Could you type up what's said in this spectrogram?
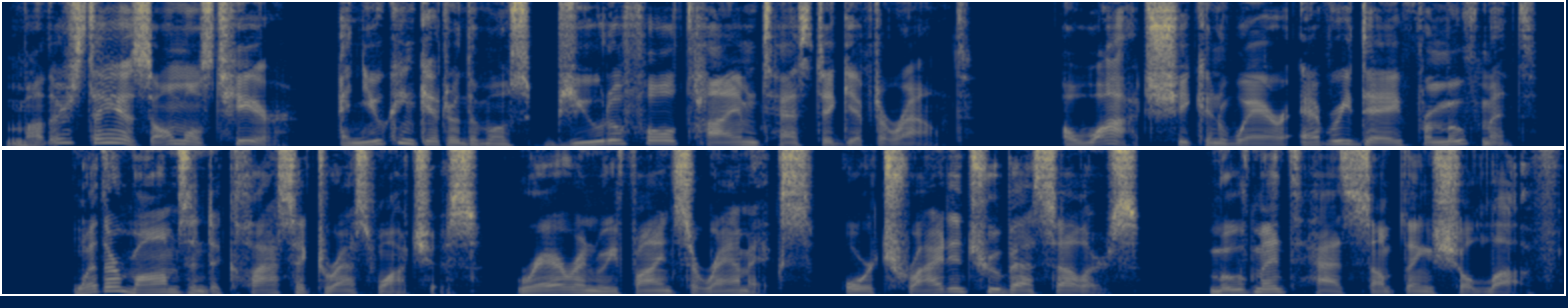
Mother's Day is almost here, and you can get her the most beautiful time tested gift around a watch she can wear every day from Movement. Whether mom's into classic dress watches, rare and refined ceramics, or tried and true bestsellers, Movement has something she'll love.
